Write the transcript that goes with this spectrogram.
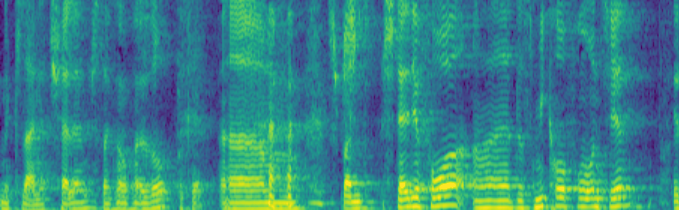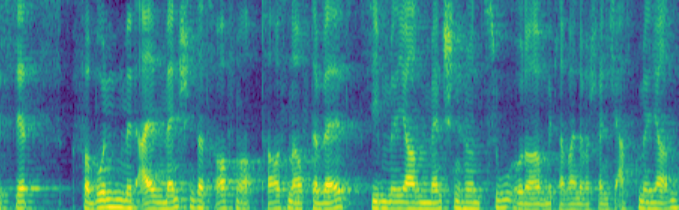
eine kleine Challenge, sagen wir mal so. Okay. Ähm, Spannend. Stell dir vor, äh, das Mikro vor uns hier ist jetzt verbunden mit allen Menschen da draußen auf der Welt. Sieben Milliarden Menschen hören zu oder mittlerweile wahrscheinlich acht Milliarden.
